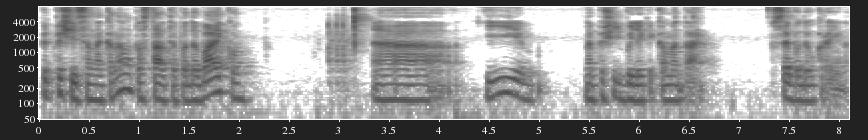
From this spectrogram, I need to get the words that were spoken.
Підпишіться на канал, поставте подобайку е- і напишіть будь-який коментар. Все буде Україна!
